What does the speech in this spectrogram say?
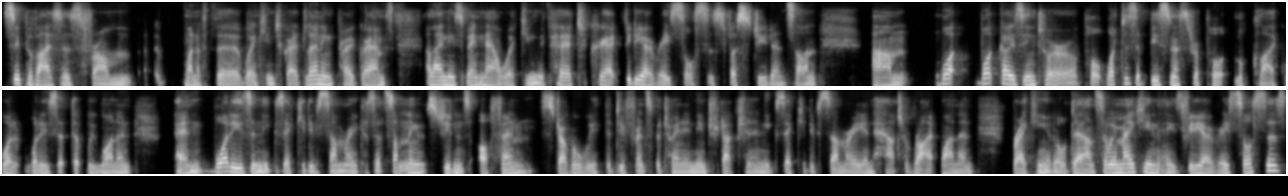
supervisors from one of the work integrated learning programs, Eleni's been now working with her to create video resources for students on um, what what goes into a report. What does a business report look like? What what is it that we want, and and what is an executive summary? Because that's something that students often struggle with the difference between an introduction and executive summary and how to write one and breaking it all down. So we're making these video resources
